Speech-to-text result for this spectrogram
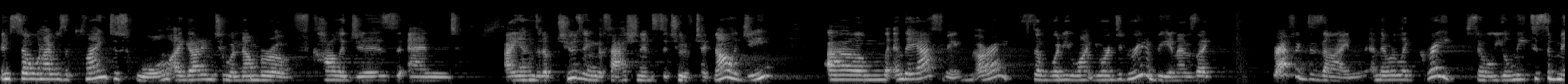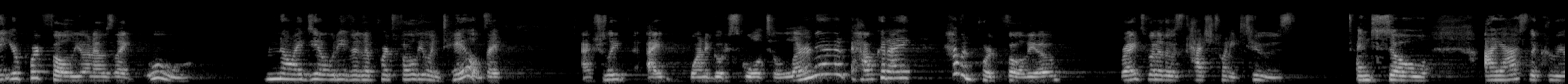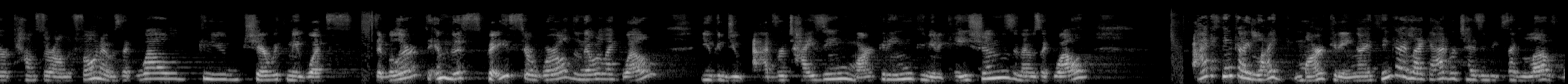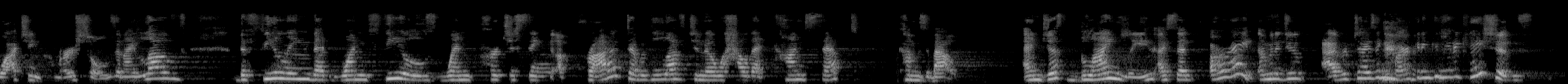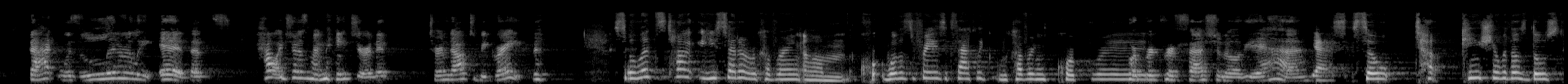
And so, when I was applying to school, I got into a number of colleges and I ended up choosing the Fashion Institute of Technology. Um, and they asked me, all right, so what do you want your degree to be? And I was like, graphic design. And they were like, great. So you'll need to submit your portfolio. And I was like, ooh, no idea what even a portfolio entails. I actually, I want to go to school to learn it. How could I have a portfolio? Right? It's one of those catch 22s. And so I asked the career counselor on the phone, I was like, well, can you share with me what's similar in this space or world? And they were like, well, you can do advertising, marketing, communications. And I was like, well, I think I like marketing. I think I like advertising because I love watching commercials and I love the feeling that one feels when purchasing a product. I would love to know how that concept comes about. And just blindly, I said, All right, I'm going to do advertising, marketing, communications. That was literally it. That's how I chose my major, and it turned out to be great. So let's talk. You said a recovering. Um, cor- what was the phrase exactly? Recovering corporate. Corporate professional. Yeah. Yes. So t- can you share with us those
